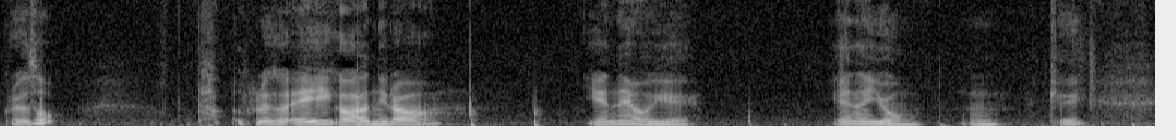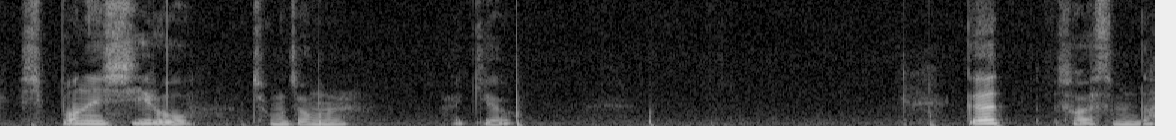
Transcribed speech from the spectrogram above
그래서 다, 그래서 A가 아니라 얘네요 얘. 얘는 0. 음, 오케이. 10번의 C로 정정을 할게요. 끝. 수고하셨습니다.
